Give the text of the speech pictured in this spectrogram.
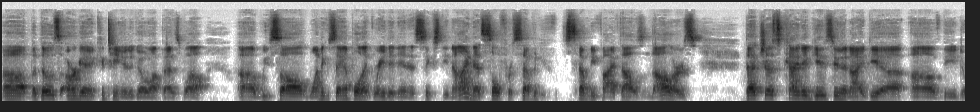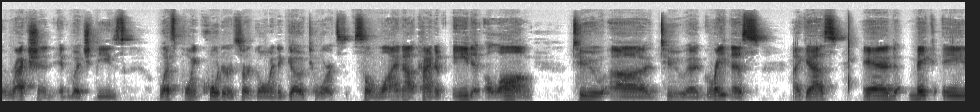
Uh, but those are going to continue to go up as well. Uh, we saw one example that graded in at 69 that sold for 70, $75,000. That just kind of gives you an idea of the direction in which these West Point quarters are going to go towards. So why not kind of aid it along to uh, to uh, greatness, I guess, and make a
